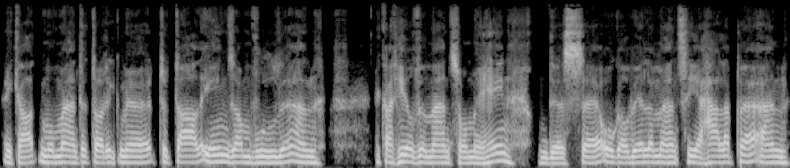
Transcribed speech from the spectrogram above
Ik had momenten dat ik me totaal eenzaam voelde en ik had heel veel mensen om me heen. Dus uh, ook al willen mensen je helpen en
